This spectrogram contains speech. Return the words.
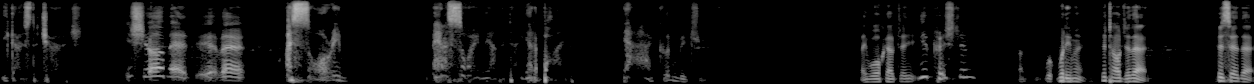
He goes to church. You sure, man? Yeah, man. I saw him. Man, I saw him the other day. He had a Bible. Yeah, it couldn't be true. They walk up to you. You Christian? Uh, what do you mean? Who told you that? Who said that?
